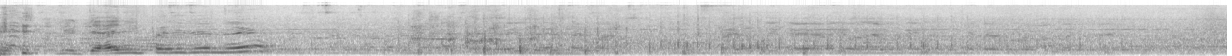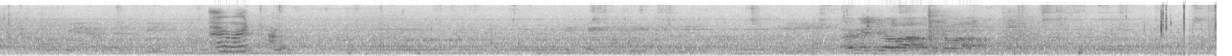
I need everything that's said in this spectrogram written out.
No. Your daddy put it in there? Okay, go out, go out.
